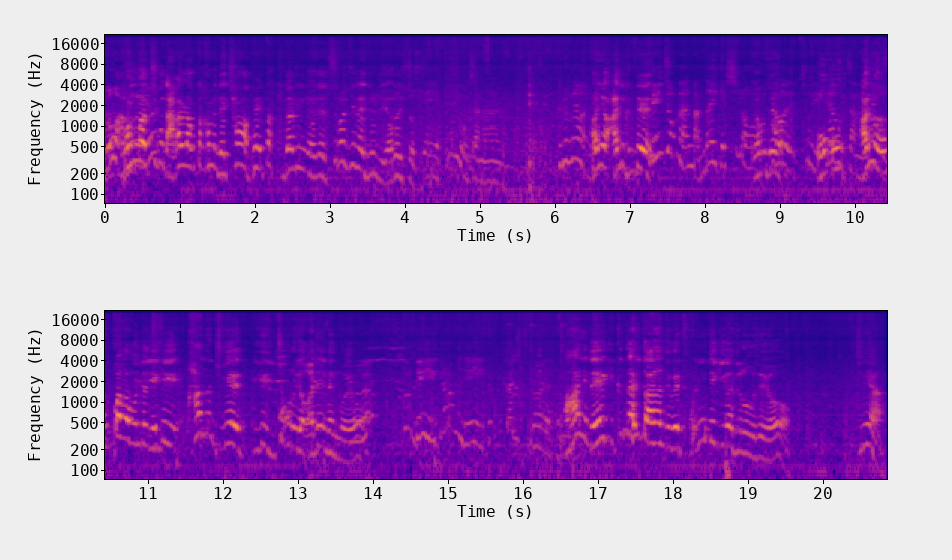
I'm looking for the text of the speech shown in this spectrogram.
너안 병? 맞히고 나가려고 딱 하면 내 차 앞에 딱 기다리는 여자 쓰러진 애들도 여러 있었어. 이제 폰이 오잖아. 그러면 아니, 아니, 근데. 개인적으로 나는 만나기가 싫어. 여보세요? 저, 저 얘기하고 오, 있잖아. 아니, 오빠가 먼저 얘기하는 중에 이게 이쪽으로 와전이 된 거예요. 왜? 그럼 내 얘기를 하면 내 얘기를 끝까지 들어야 돼. 아니, 내 얘기 끝나지도 않았는데 왜 본인 얘기가 들어오세요? 진이야,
